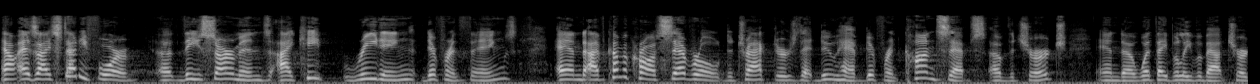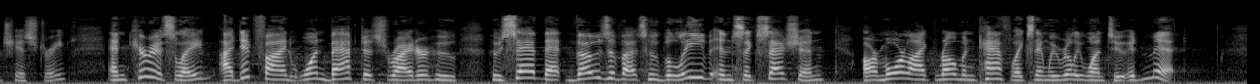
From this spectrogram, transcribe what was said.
Now, as I study for uh, these sermons, I keep reading different things, and I've come across several detractors that do have different concepts of the church and uh, what they believe about church history. And curiously, I did find one Baptist writer who, who said that those of us who believe in succession are more like Roman Catholics than we really want to admit.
